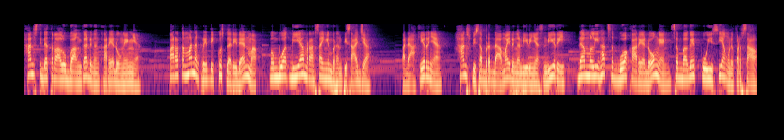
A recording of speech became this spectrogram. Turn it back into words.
Hans tidak terlalu bangga dengan karya dongengnya. Para teman dan kritikus dari Denmark membuat dia merasa ingin berhenti saja. Pada akhirnya, Hans bisa berdamai dengan dirinya sendiri dan melihat sebuah karya dongeng sebagai puisi yang universal.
